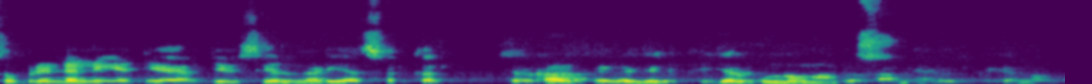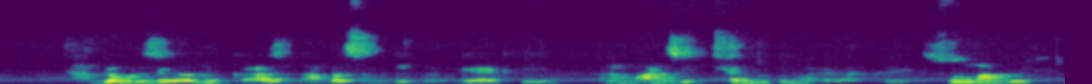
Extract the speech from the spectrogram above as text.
superintending engineer MGVCL Nadiad circle. Sir ખાસ કરીને જે ખીજલપુરનો મામલો સામે આવ્યો કે જેમાં થાંભલો ખસેડવાનું ખાસ લાંબા સમયથી પ્રક્રિયા અટકી અને માણસે ઈચ્છા મૃત્યુ માટે વાત કરી શું મામલો છે?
